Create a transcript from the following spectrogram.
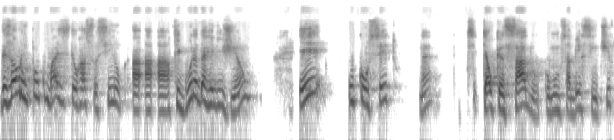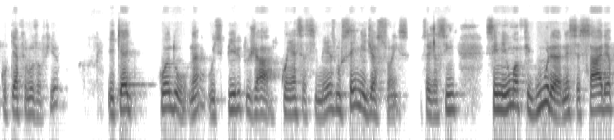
desdobra um pouco mais esse teu raciocínio, a, a, a figura da religião e o conceito, né, que é alcançado como um saber científico, que é a filosofia, e que é quando né, o espírito já conhece a si mesmo sem mediações, ou seja, assim, sem nenhuma figura necessária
